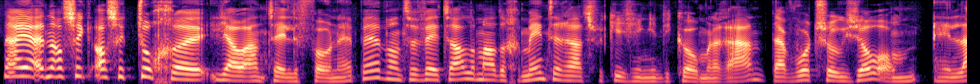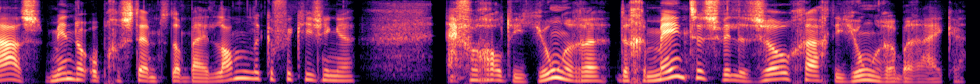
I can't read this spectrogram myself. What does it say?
Nou ja, en als ik, als ik toch uh, jou aan telefoon heb, hè, want we weten allemaal de gemeenteraadsverkiezingen die komen eraan. Daar wordt sowieso al helaas minder op gestemd dan bij landelijke verkiezingen. En vooral die jongeren, de gemeentes willen zo graag die jongeren bereiken.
